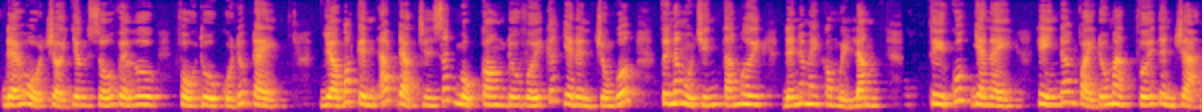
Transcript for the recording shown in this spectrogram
để hỗ trợ dân số về hưu phụ thuộc của nước này. Do Bắc Kinh áp đặt chính sách một con đối với các gia đình Trung Quốc từ năm 1980 đến năm 2015, thì quốc gia này hiện đang phải đối mặt với tình trạng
